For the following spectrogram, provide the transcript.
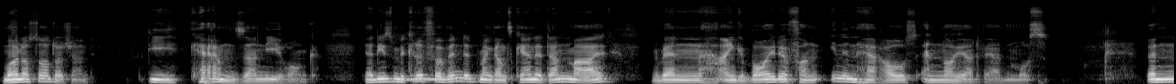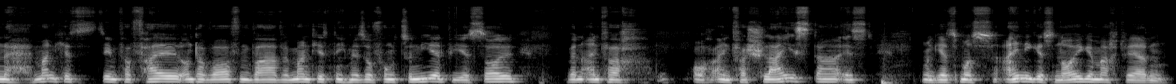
Moin aus Norddeutschland. Die Kernsanierung. Ja, diesen Begriff verwendet man ganz gerne dann mal, wenn ein Gebäude von innen heraus erneuert werden muss. Wenn manches dem Verfall unterworfen war, wenn manches nicht mehr so funktioniert, wie es soll, wenn einfach auch ein Verschleiß da ist und jetzt muss einiges neu gemacht werden.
